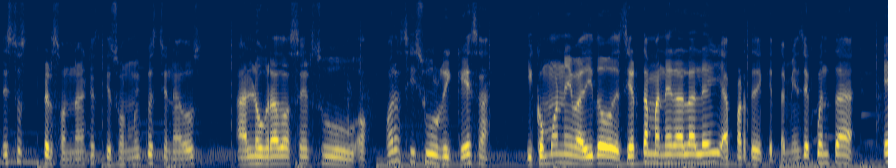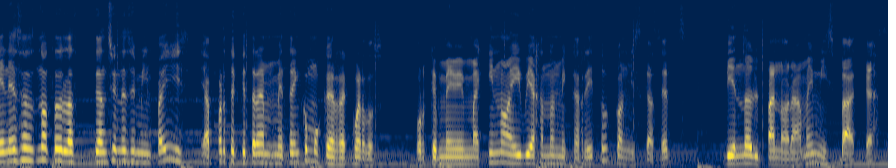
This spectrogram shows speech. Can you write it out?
estos personajes que son muy cuestionados han logrado hacer su, oh, ahora sí, su riqueza y cómo han evadido de cierta manera la ley, aparte de que también se cuenta en esas notas las canciones de mi país, y aparte que me traen como que recuerdos, porque me imagino ahí viajando en mi carrito con mis cassettes, viendo el panorama y mis vacas,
